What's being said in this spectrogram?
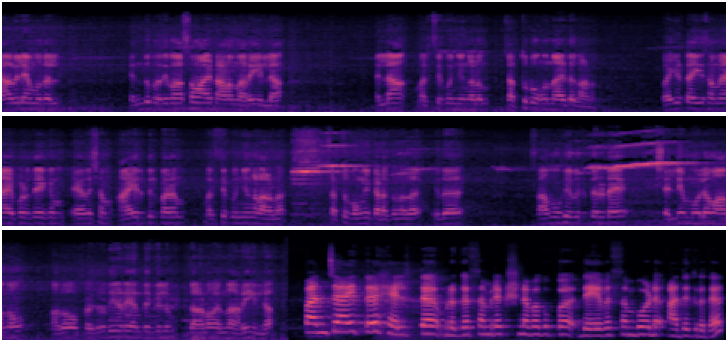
രാവിലെ മുതൽ എന്തു പ്രതിഭാസമായിട്ടാണെന്നറിയില്ല. എല്ലാ മത്സ്യക്കുഞ്ഞുങ്ങളും ചത്തുപോകുന്നതായിട്ട് കാണുന്നു. വൈകിട്ട് ഈ സമയമായപ്പോഴത്തേക്കും ഏകദേശം ആയിരത്തിൽ പരം മത്സ്യക്കുഞ്ഞുങ്ങളാണ് ചത്തുപൊങ്ങിക്കിടക്കുന്നത്. ഇത് സാമൂഹ്യ വിരുദ്ധരുടെ ശല്യം മൂലമാണോ അതോ പ്രകൃതിയുടെ എന്തെങ്കിലും ഇതാണോ എന്ന് അറിയില്ല പഞ്ചായത്ത് ഹെൽത്ത് മൃഗസംരക്ഷണ വകുപ്പ് ദേവസ്വം ബോർഡ് അധികൃതർ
